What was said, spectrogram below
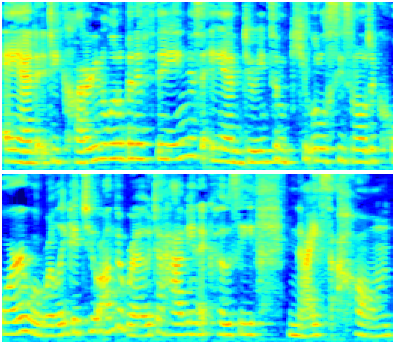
and decluttering a little bit of things and doing some cute little seasonal decor will really get you on the road to having a cozy, nice home.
